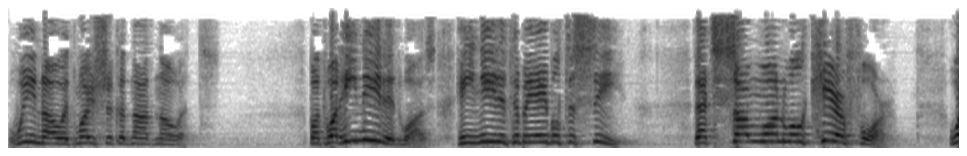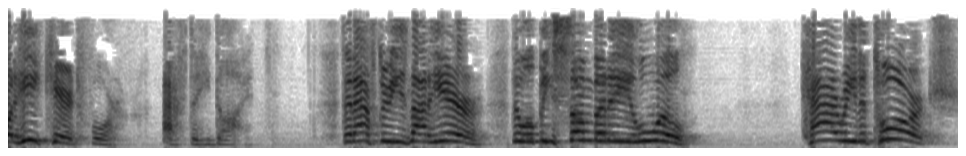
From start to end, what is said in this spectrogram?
We know it, Moshe could not know it. But what he needed was, he needed to be able to see that someone will care for what he cared for after he died. That after he's not here, there will be somebody who will carry the torch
